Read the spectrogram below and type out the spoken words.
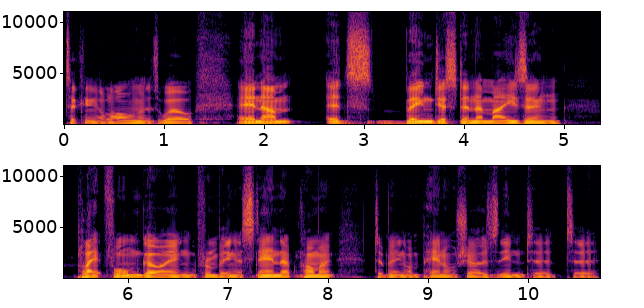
ticking along as well, and um, it's been just an amazing platform going from being a stand up comic to being on panel shows, then to to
